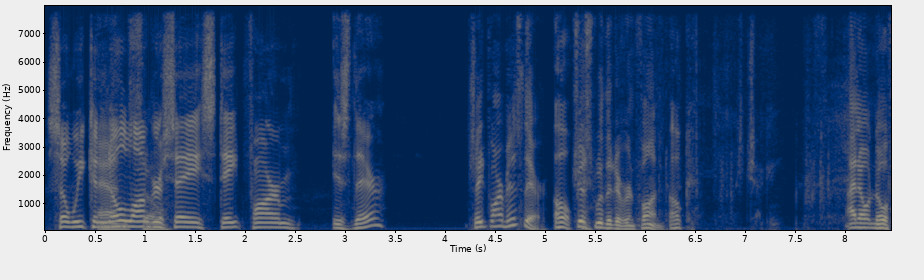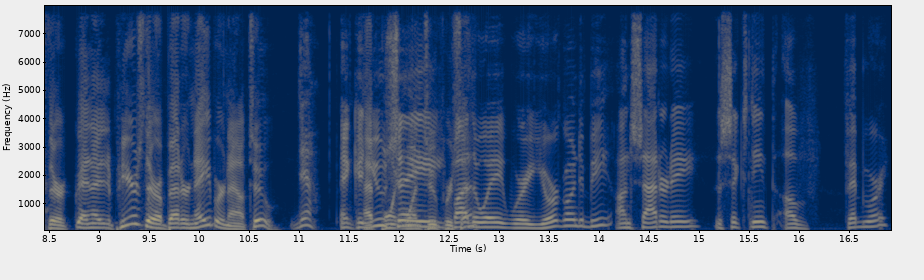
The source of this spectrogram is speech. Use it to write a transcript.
So we can no longer so- say State Farm is there? State Farm is there, Oh, okay. just with a different fund. Okay. Just checking. I don't know if they're, and it appears they're a better neighbor now too. Yeah. And can you say, 0.12%? by the way, where you're going to be on Saturday, the 16th of February?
